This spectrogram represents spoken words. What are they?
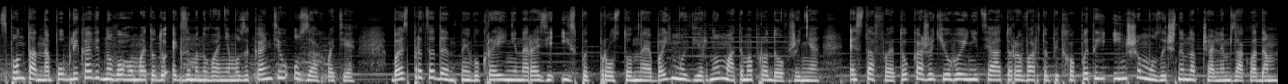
Спонтанна публіка від нового методу екзаменування музикантів у захваті. Безпрецедентний в Україні наразі іспит просто неба ймовірно матиме продовження. Естафету кажуть його ініціатори, варто підхопити й іншим музичним навчальним закладам.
